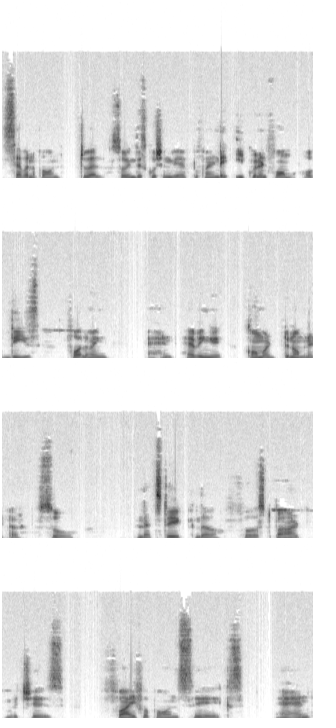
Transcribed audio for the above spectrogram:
7 upon 12. So in this question we have to find a equivalent form of these following and having a common denominator. So let's take the first part which is 5 upon 6 and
